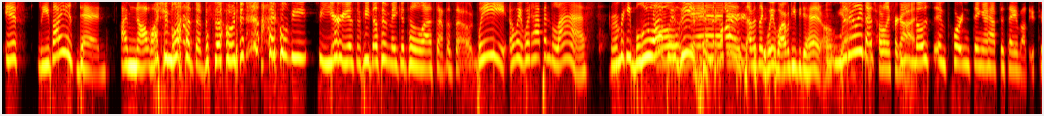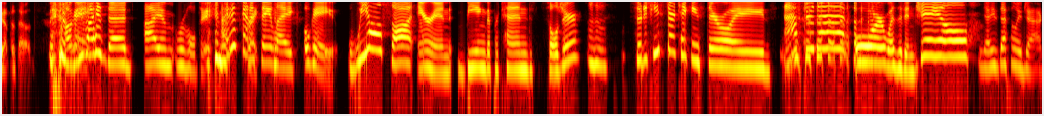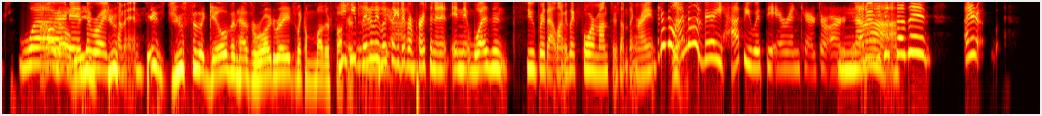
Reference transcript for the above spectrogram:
If Levi is dead, I'm not watching the last episode. I will be furious if he doesn't make it to the last episode. Wait, oh wait, what happened last? Remember, he blew up oh, with Zeke yes. I was like, wait, why would he be dead? Oh, yeah. Literally, I that's totally forgot. the most important thing I have to say about these two episodes. If Okay. Levi is dead, I am revolting. I just gotta say, like, okay, we all saw Eren being the pretend soldier. Mhm. So did he start taking steroids after that, or was it in jail? yeah, he's definitely jacked. Where I don't know, did the roids juiced- come in? He's juiced to the gills and has roid rage like a motherfucker. He, he literally looks like a different person, and it, and it wasn't super that long. It was like four months or something, right? I don't know. Yeah. I'm not very happy with the Eren character arc. I don't. It just doesn't. I don't know.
